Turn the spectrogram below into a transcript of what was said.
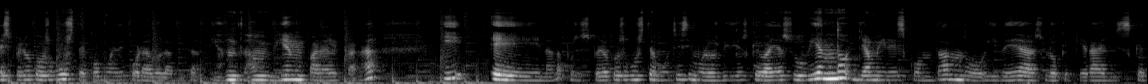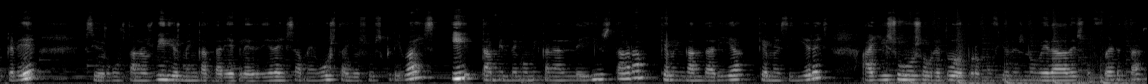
Espero que os guste cómo he decorado la habitación también para el canal. Y eh, nada, pues espero que os guste muchísimo los vídeos que vaya subiendo. Ya me iréis contando ideas, lo que queráis que cree. Si os gustan los vídeos me encantaría que le dierais a me gusta y os suscribáis. Y también tengo mi canal de Instagram que me encantaría que me siguierais. Allí subo sobre todo promociones, novedades, ofertas,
